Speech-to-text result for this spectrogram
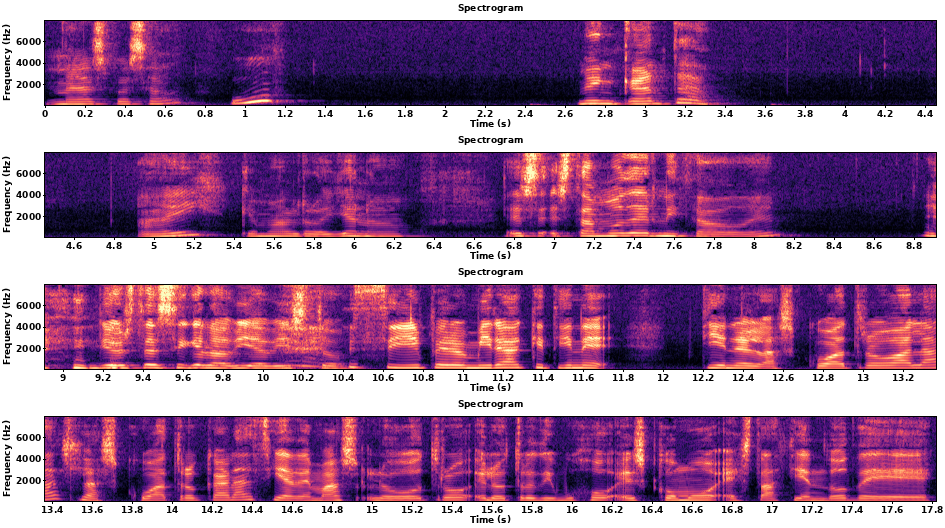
¿Me lo has pasado? ¡Uh! Me encanta. Ay, qué mal rollo, no. Es, está modernizado, ¿eh? Yo este sí que lo había visto. Sí, pero mira que tiene, tiene las cuatro alas, las cuatro caras y además lo otro, el otro dibujo es como está haciendo de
